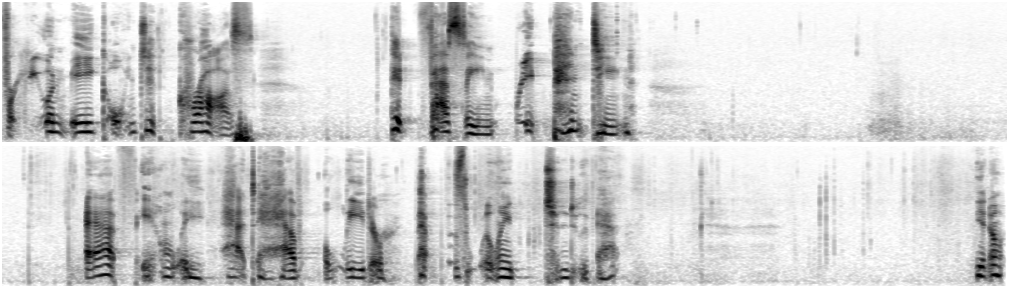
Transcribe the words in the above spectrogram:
For you and me going to the cross confessing, repenting. That family had to have a leader that was willing to do that. You know,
